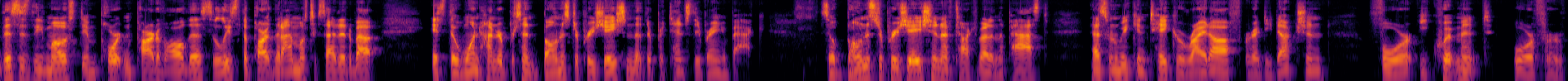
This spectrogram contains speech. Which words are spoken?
this is the most important part of all this, at least the part that I'm most excited about. It's the 100% bonus depreciation that they're potentially bringing back. So bonus depreciation, I've talked about it in the past. That's when we can take a write off or a deduction for equipment or for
